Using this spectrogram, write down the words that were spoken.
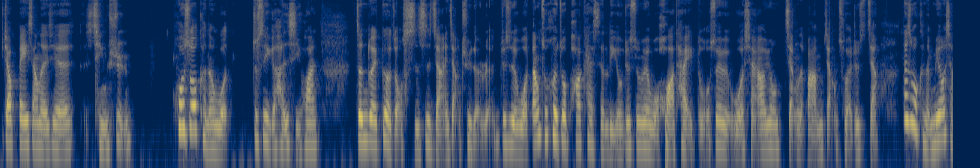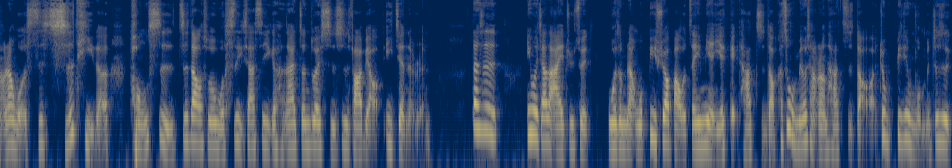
比较悲伤的一些情绪，或者说可能我就是一个很喜欢针对各种时事讲来讲去的人。就是我当初会做 podcast 的理由，就是因为我话太多，所以我想要用讲的把他们讲出来，就是这样。但是我可能没有想让我实实体的同事知道，说我私底下是一个很爱针对时事发表意见的人。但是因为加了 IG，所以我怎么讲？我必须要把我这一面也给他知道。可是我没有想让他知道啊，就毕竟我们就是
